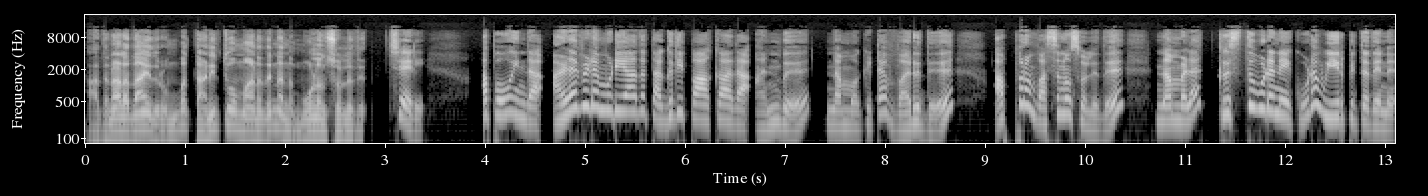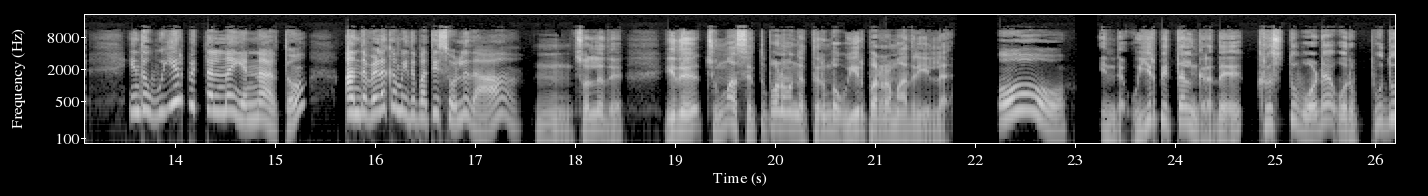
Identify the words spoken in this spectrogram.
அதனால தான் இது ரொம்ப தனித்துவமானதுன்னு அந்த மூலம் சொல்லுது. சரி. அப்போ இந்த அளவிட முடியாத தகுதி பார்க்காத அன்பு நம்ம கிட்ட வருது. அப்புறம் வசனம் சொல்லுது நம்மள கிறிஸ்துவுடனே கூட உயிர்ப்பித்ததுன்னு. இந்த உயிர்ப்பித்தல்னா என்ன அர்த்தம்? அந்த விளக்கம் இது பத்தி சொல்லுதா? சொல்லுது. இது சும்மா செத்துப்போனவங்க திரும்ப உயிர் படுற மாதிரி இல்ல. ஓ. இந்த உயிர்ப்பித்தல்ங்கிறது கிறிஸ்துவோட ஒரு புது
